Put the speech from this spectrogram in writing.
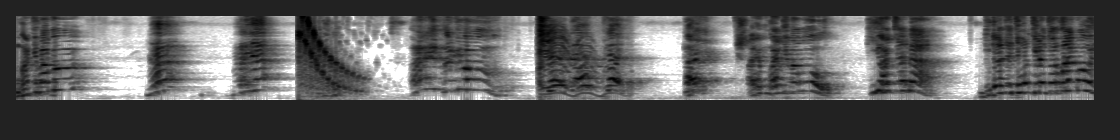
মুখার্জি বাবু। মুখার্জি বাবু। আরে মুখার্জি বাবু কি হচ্ছে না? দুটা যে চোর ছিল চোরগুলা কই?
